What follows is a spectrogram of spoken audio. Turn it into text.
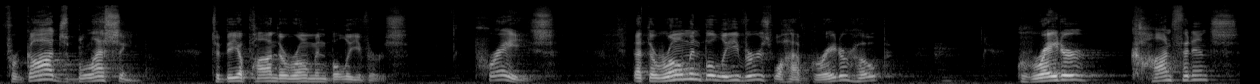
for God's blessing to be upon the Roman believers, prays that the Roman believers will have greater hope, greater confidence.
